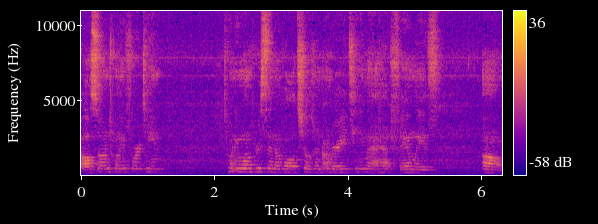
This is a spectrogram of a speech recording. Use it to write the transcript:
Also in 2014, 21% of all children under 18 that had families um,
